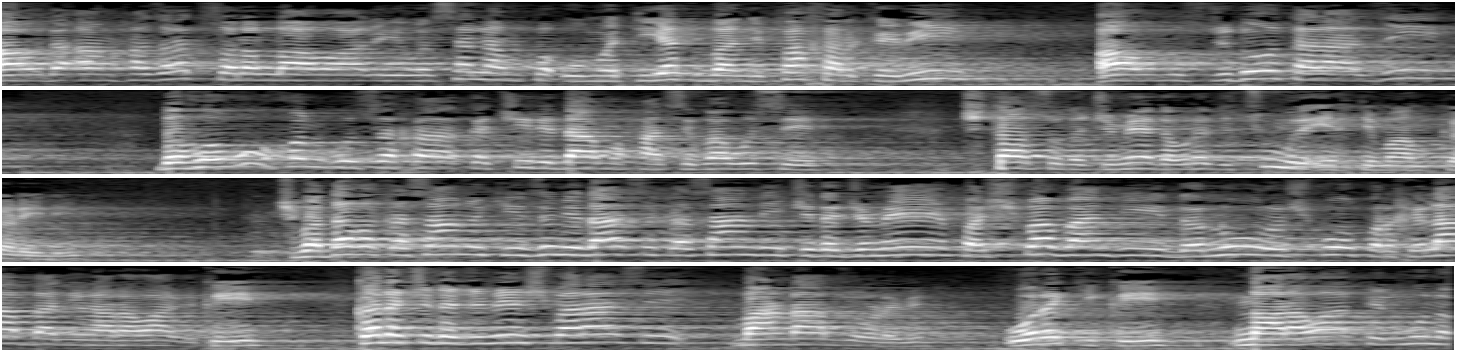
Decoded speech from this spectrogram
او د آن حضرت صلی الله علیه وسلم په امتیت باندې فخر کوي او مسجدو ته راځي د هغو خلکو څخه که چیرې دا محاسبه وسي چې تاسو د جمعې د ورځې څومره اهتمام کړی دی چې په دغه کسانو کې ځینې داسې کسان دي چې د جمعې په شپه باندې د نورو شپو پر خلاف باندې نارواوې کوي کله چې د جمعې شپه راسي بانډار جوړوي ورکې کوي، ناروا فلمونه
